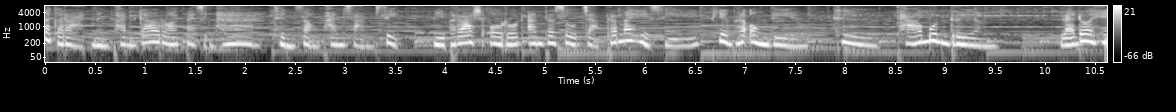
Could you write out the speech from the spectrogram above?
ศักราช 1985 ถึง 2030 มีพระราชโอรสอันประสูติจากพระมเหสี เพียงพระองค์เดียว คือเท้าวบุญเรือง และโดยเห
